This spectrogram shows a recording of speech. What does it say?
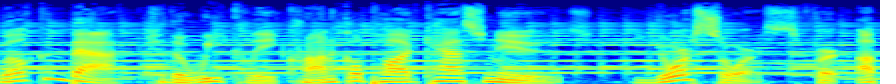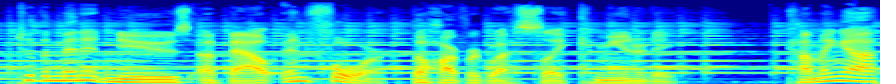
Welcome back to the weekly Chronicle Podcast News, your source for up to the minute news about and for the Harvard Westlake community. Coming up,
